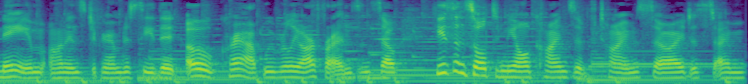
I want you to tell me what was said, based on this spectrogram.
name on Instagram to see that, oh crap, we really are friends. And so he's insulted me all kinds of times. So I just I'm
